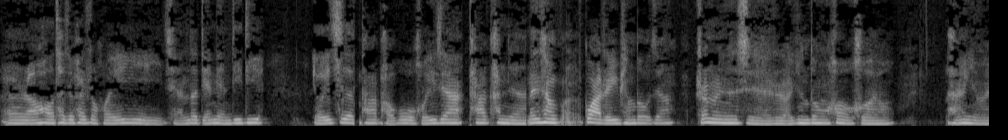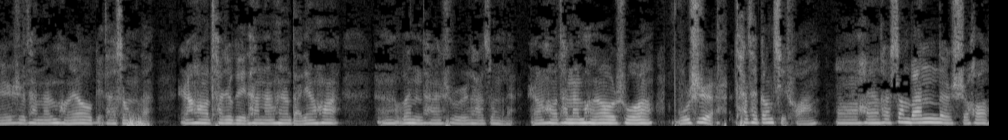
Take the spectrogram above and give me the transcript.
嗯，然后他就开始回忆以前的点点滴滴。有一次，他跑步回家，他看见门上挂着一瓶豆浆，上面写着“运动后喝哟”，还以为是她男朋友给她送的，然后她就给她男朋友打电话，嗯，问他是不是他送的，然后她男朋友说不是，他才刚起床。嗯，还有她上班的时候，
